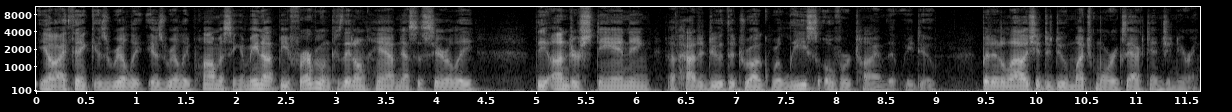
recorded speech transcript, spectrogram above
you know i think is really is really promising. It may not be for everyone because they don't have necessarily the understanding of how to do the drug release over time that we do but it allows you to do much more exact engineering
